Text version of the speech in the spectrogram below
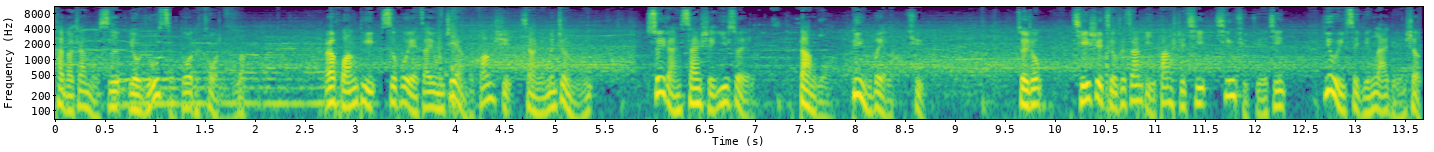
看到詹姆斯有如此多的扣篮了，而皇帝似乎也在用这样的方式向人们证明：虽然三十一岁了，但我并未老去。最终，骑士九十三比八十七轻取掘金，又一次迎来连胜。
